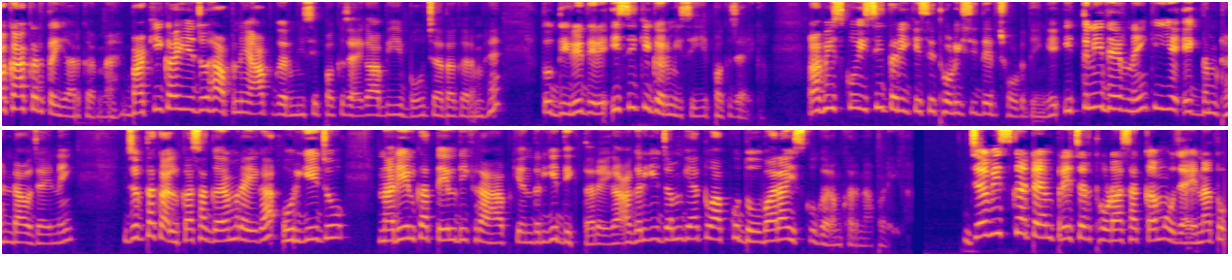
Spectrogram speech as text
पका कर तैयार करना है। बाकी का ये जो है, अपने आप गर्मी से पक जाएगा। अभी ये बहुत ज़्यादा गर्म है तो धीरे धीरे इसी की गर्मी से ये पक जाएगा। अब इसको इसी तरीके से थोड़ी सी देर छोड़ देंगे। इतनी देर नहीं कि ये एकदम ठंडा हो जाए, नहीं। जब तक हल्का सा गर्म रहेगा और ये जो नारियल का तेल दिख रहा है आपके अंदर, ये दिखता रहेगा। अगर ये जम गया तो आपको दोबारा इसको गर्म करना पड़ेगा। जब इसका टेम्परेचर थोड़ा सा कम हो जाए ना तो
